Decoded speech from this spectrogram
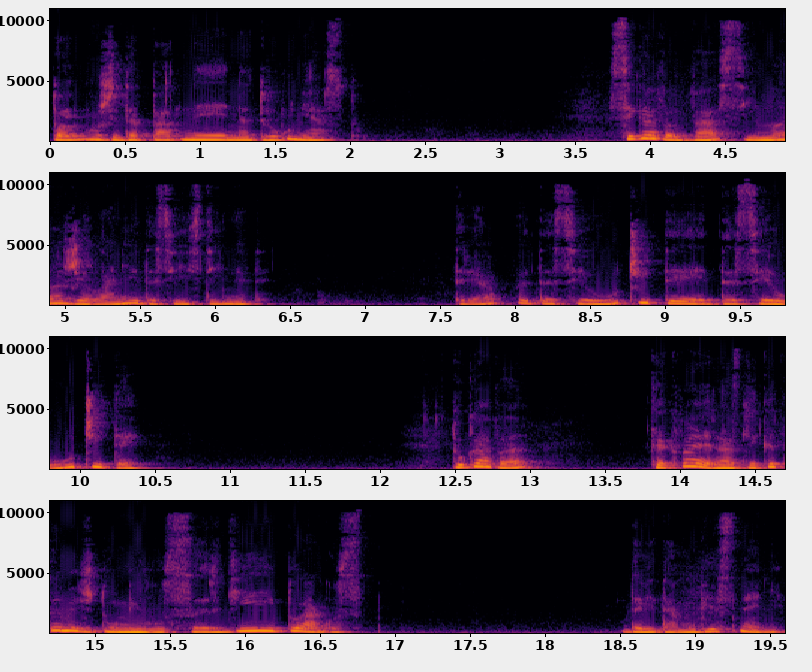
Той може да падне на друго място. Сега във вас има желание да се издигнете. Трябва да се учите, да се учите. Тогава, каква е разликата между милосърдие и благост? Да ви дам обяснение.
